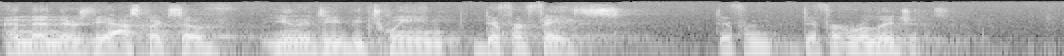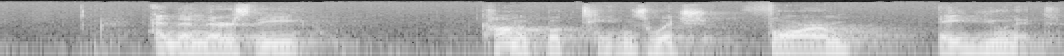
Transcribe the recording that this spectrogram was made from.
And then there's the aspects of unity between different faiths, different, different religions. And then there's the comic book teams, which form a unit.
